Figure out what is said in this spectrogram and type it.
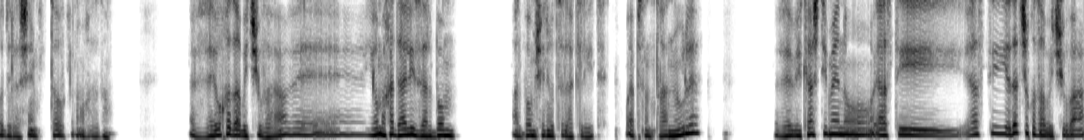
הודו לשם, כי טוב, כי לא מחזדו. והוא חזר בתשובה, ויום אחד היה לי איזה אלבום, אלבום שאני רוצה להקליט. הוא היה פסנתרן מעולה, וביקשתי ממנו, העזתי, העזתי, ידעתי שהוא חזר בתשובה,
